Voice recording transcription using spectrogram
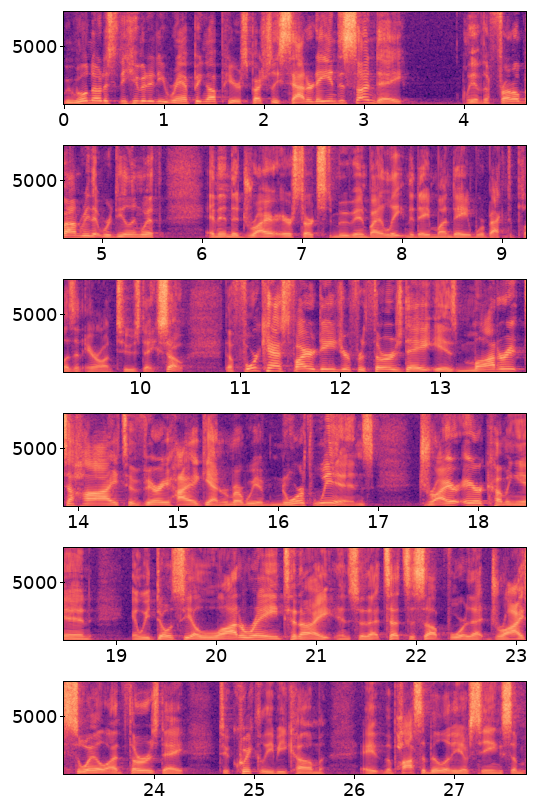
We will notice the humidity ramping up here, especially Saturday into Sunday. We have the frontal boundary that we're dealing with, and then the drier air starts to move in by late in the day. Monday, we're back to pleasant air on Tuesday. So the forecast fire danger for Thursday is moderate to high to very high again. Remember, we have north winds, drier air coming in, and we don't see a lot of rain tonight, and so that sets us up for that dry soil on Thursday to quickly become a, the possibility of seeing some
